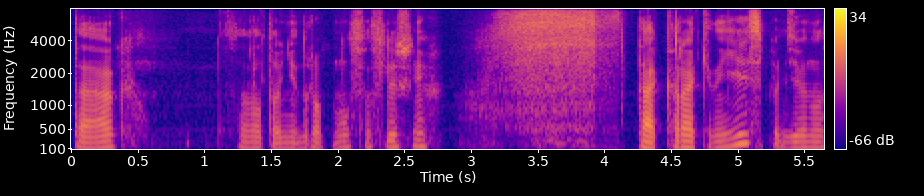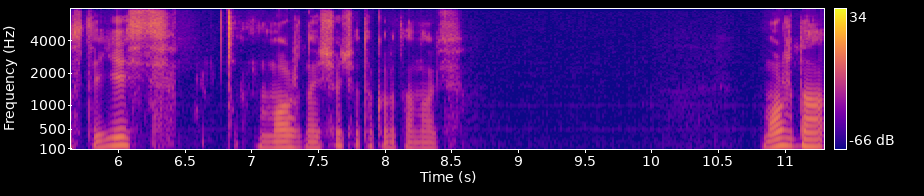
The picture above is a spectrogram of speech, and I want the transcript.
Так. Золотой не дропнулся с лишних. Так, Кракен есть, по 90 есть. Можно еще что-то крутануть. Можно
